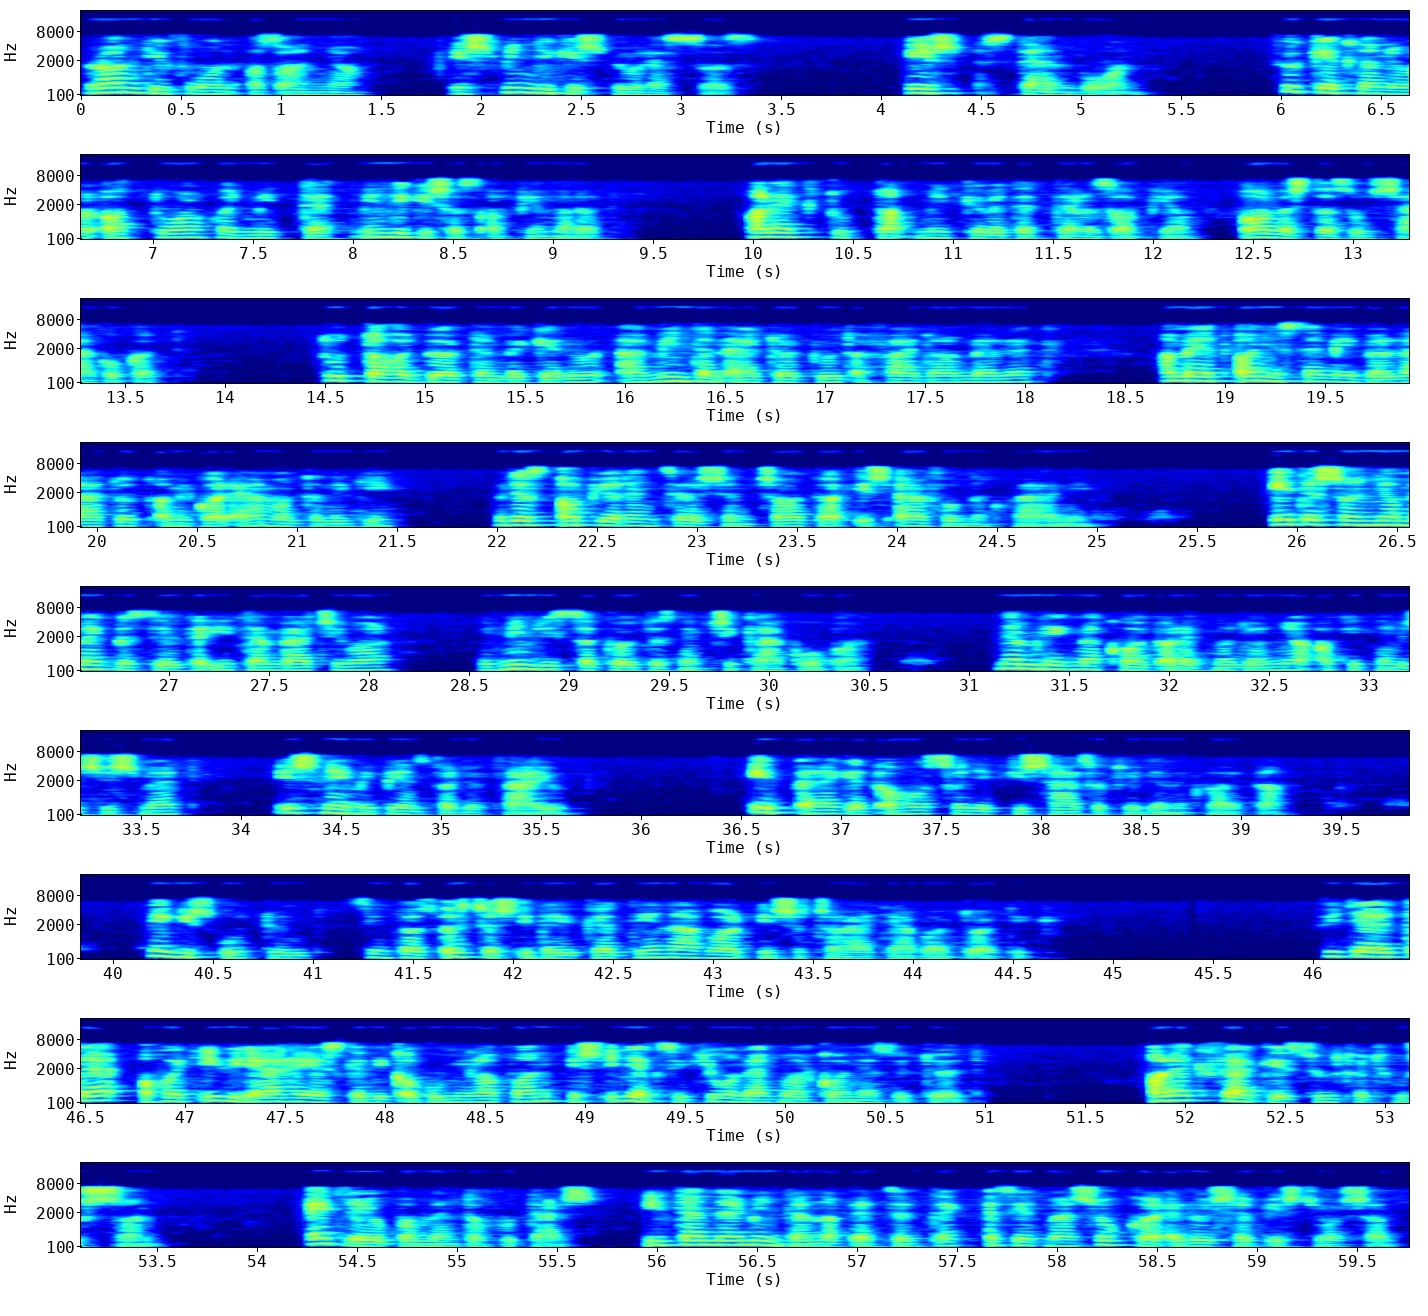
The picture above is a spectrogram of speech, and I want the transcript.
Randivón az anyja, és mindig is ő lesz az. És Stanborn. Függetlenül attól, hogy mit tett, mindig is az apja marad. Alek tudta, mit követett el az apja. Olvasta az újságokat. Tudta, hogy börtönbe kerül, ám minden eltörpült a fájdalom mellett, amelyet anyja szemében látott, amikor elmondta neki, hogy az apja rendszeresen csalta, és el fognak válni. Édesanyja megbeszélte Ethan bácsival, hogy mind visszaköltöznek Csikágóba. Nemrég meghalt Alek nagyanyja, akit nem is ismert, és némi pénzt hagyott rájuk. Épp eleget ahhoz, hogy egy kis házat vegyenek rajta. Mégis úgy tűnt, szinte az összes idejüket Dénával és a családjával töltik. Figyelte, ahogy Ivi elhelyezkedik a gumilapon, és igyekszik jól megmarkolni az ütőt. Alek felkészült, hogy husson. Egyre jobban ment a futás. Itennel minden nap edzettek, ezért már sokkal erősebb és gyorsabb.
